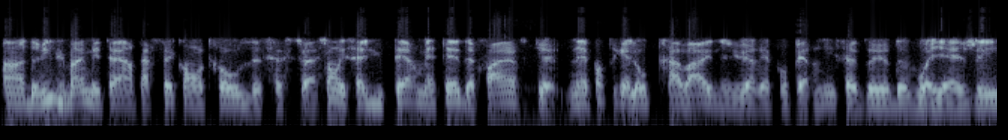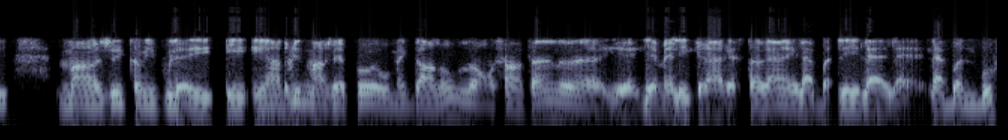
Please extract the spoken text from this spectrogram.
André lui-même était en parfait contrôle de sa situation et ça lui permettait de faire ce que n'importe quel autre travail ne lui aurait pas permis, c'est-à-dire de voyager, manger comme il voulait. Et, André ne mangeait pas au McDonald's, là, on s'entend. Il, aimait les grands restaurants et la, la, bonne bouffe.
